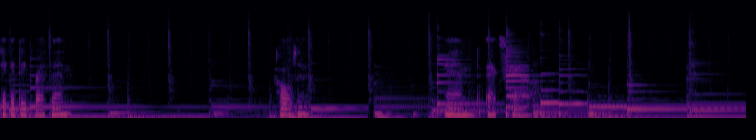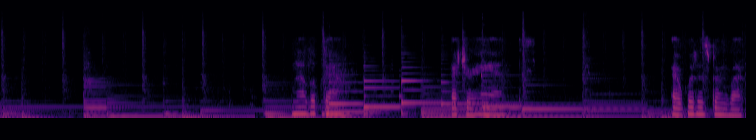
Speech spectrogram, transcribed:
Take a deep breath in. Hold it. And exhale. Your hands, at what has been left.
